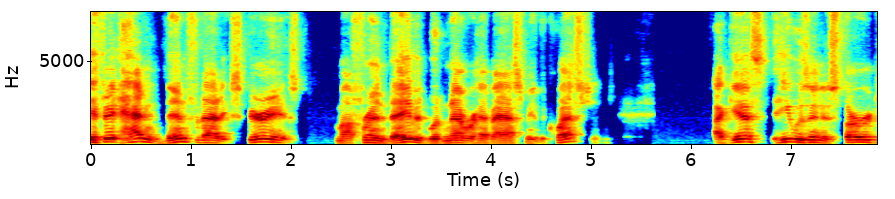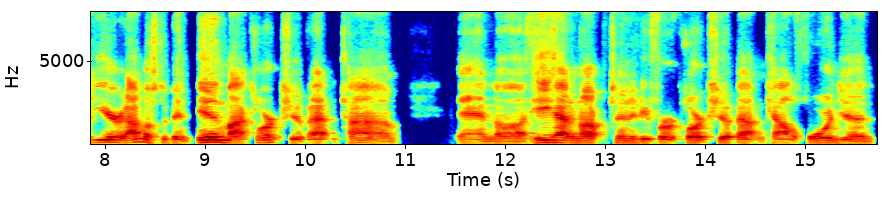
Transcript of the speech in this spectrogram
if it hadn't been for that experience, my friend David would never have asked me the question. I guess he was in his third year, and I must have been in my clerkship at the time. And uh, he had an opportunity for a clerkship out in California. And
